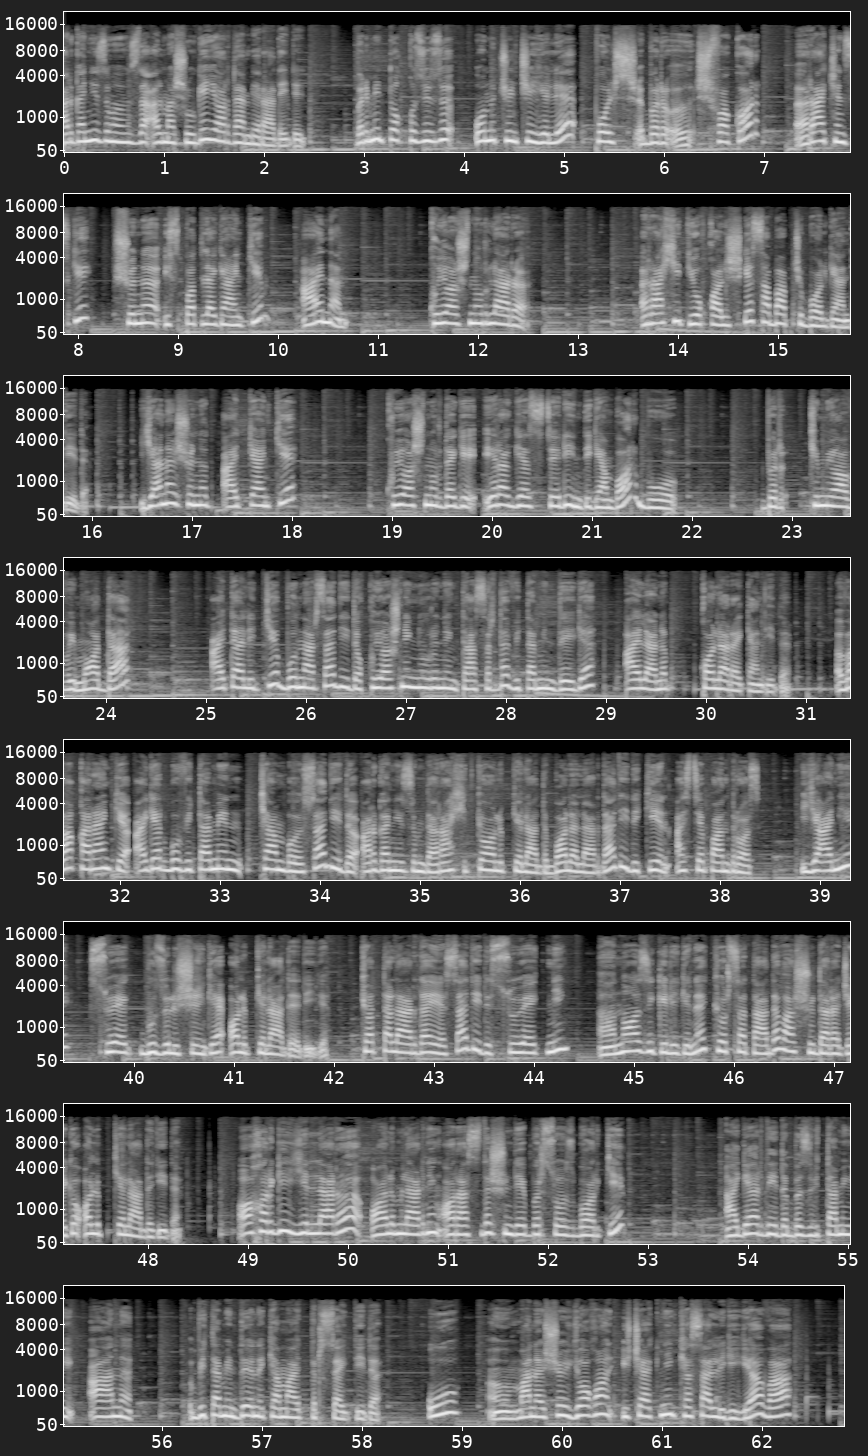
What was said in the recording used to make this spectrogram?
organizmimizda almashuviga yordam beradi deydi. Bir ming to'qqiz yuz o'n uchinchi yili polsh bir e, shifokor e, rachinskiy shuni isbotlaganki aynan quyosh nurlari rahit yo'qolishiga sababchi bo'lgan deydi. Yana shuni aytganki quyosh nuridagi erogesterin degan bor bu bir kimyoviy modda. Aytaylikki bu narsa deydi quyoshning nurining ta'sirida vitamin d ga aylanib qolar ekan deydi. Va qarangki agar bu vitamin kam bo'lsa deydi organizmda raxitga olib keladi bolalarda deydi keyin osteopandroz ya'ni suyak buzilishiga olib keladi deydi. Kattalarda esa deydi suyakning e, nozikligini ko'rsatadi va shu darajaga olib keladi deydi oxirgi yillari olimlarning orasida shunday bir so'z borki agar deydi biz vitamin ani vitamin d ni kamaytirsak deydi u e, mana shu yog'on ichakning kasalligiga va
